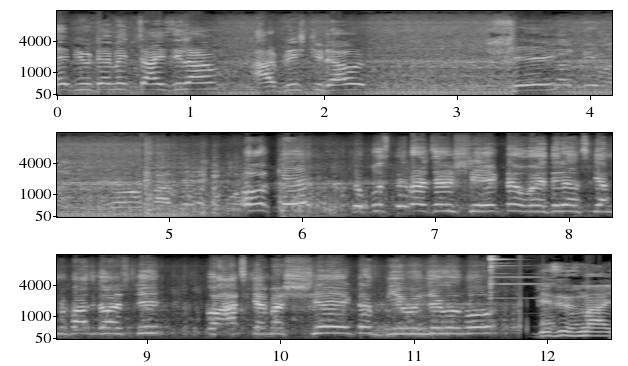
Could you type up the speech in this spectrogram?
এই ভিউটা আমি চাইছিলাম আর বৃষ্টিটাও সেই। ওকে তো বুঝতে পারছেন সে একটা ওয়েদারে আজকে আমরা পাঁচ গাঁও আসছি। তো আজকে আমরা সে একটা ভিউ এনজয় করব। This is my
